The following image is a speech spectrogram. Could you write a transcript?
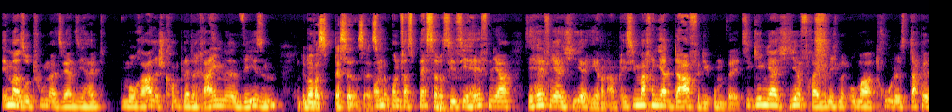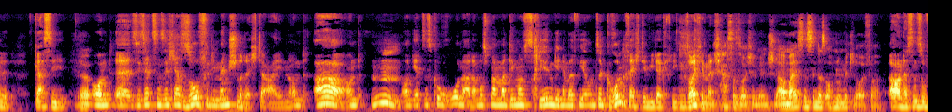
immer so tun, als wären sie halt moralisch komplett reine Wesen Und immer was Besseres als und, du. und was Besseres. Sie, sie helfen ja, sie helfen ja hier ehrenamtlich. Sie machen ja da für die Umwelt. Sie gehen ja hier freiwillig mit Oma Trudes Dackel Gassi. Ja. Und äh, sie setzen sich ja so für die Menschenrechte ein. Und ah, und mm, und jetzt ist Corona, da muss man mal demonstrieren gehen, damit wir unsere Grundrechte wiederkriegen. Solche Ich Menschen. hasse solche Menschen, aber meistens sind das auch nur Mitläufer. Oh, und das sind so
